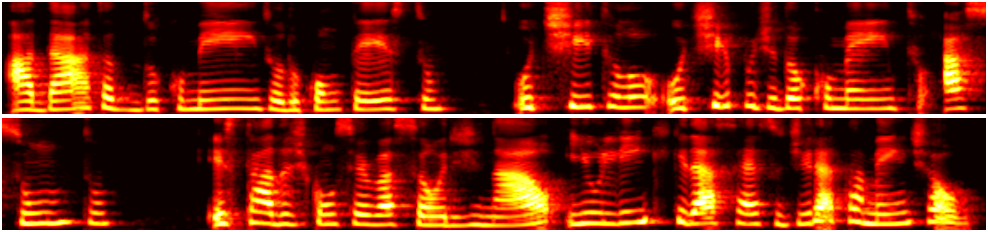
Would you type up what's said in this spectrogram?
a data do documento ou do contexto, o título, o tipo de documento, assunto, estado de conservação original e o link que dá acesso diretamente ao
